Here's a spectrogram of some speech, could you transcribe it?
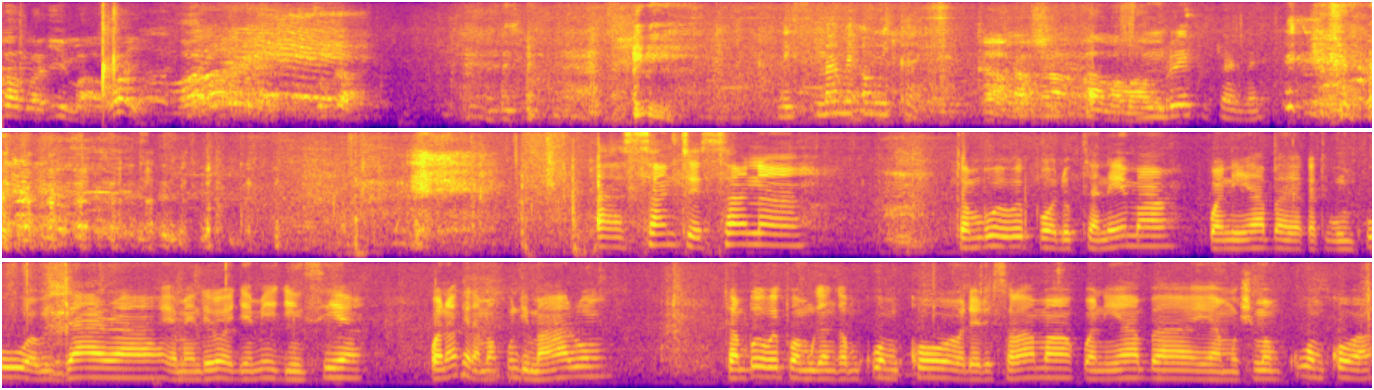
Mama Gwajima! Nisimame au nikae? Kama mama. Mrefu sana. Asante sana. Tambue uwepo wa Dr. nema kwa niaba ya Katibu Mkuu wa Wizara ya Maendeleo ya Jamii, Jinsia, Wanawake na Makundi Maalum. Tambue uwepo wa Mganga Mkuu wa Mkoa wa Dar es Salaam kwa niaba ya Mheshimiwa Mkuu wa Mkoa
